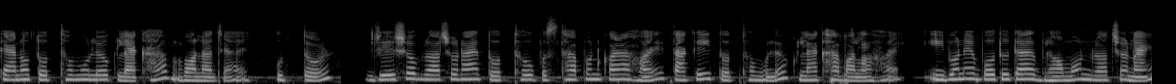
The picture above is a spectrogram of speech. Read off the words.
কেন তথ্যমূলক লেখা বলা যায়? উত্তর, যেসব রচনায় তথ্য উপস্থাপন করা হয় তাকেই তথ্যমূলক লেখা বলা হয়। ইবনে বতুতার ভ্রমণ রচনায়,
